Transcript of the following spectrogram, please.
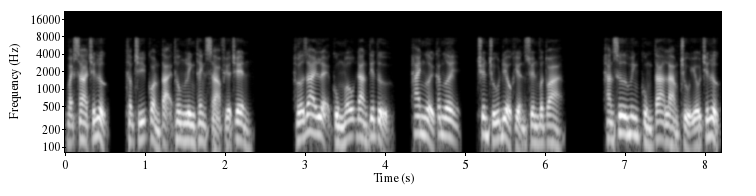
Bạch sa chiến lực, thậm chí còn tại thông linh thanh xà phía trên. Hứa giai lệ cùng mẫu đan tiên tử, hai người các ngươi, chuyên chú điều khiển xuyên vân toa. Hàn sư huynh cùng ta làm chủ yếu chiến lực,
